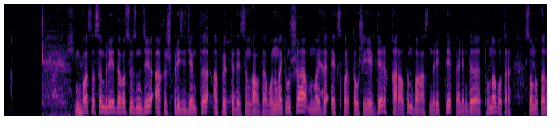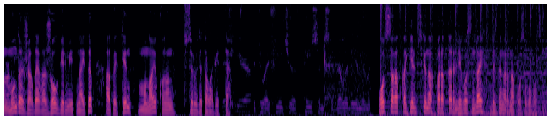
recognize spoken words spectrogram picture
Бас ассамблеядағы сөзінде ақш президенті ОПЕКті де сынға алды. Оның айтуынша мұнайды экспорттаушы елдер қара алтын бағасын реттеп әлемді тонап отыр. Сондықтан мұндай жағдайға жол бермейтінін айтып, ОПЕКтен мұнай құнын түсіруді талап етті. Осы сағатқа келіп түскен ақпараттар лек осындай біздің арна қосылу болсын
